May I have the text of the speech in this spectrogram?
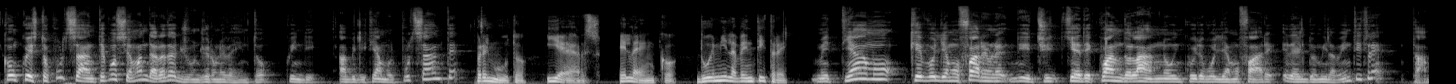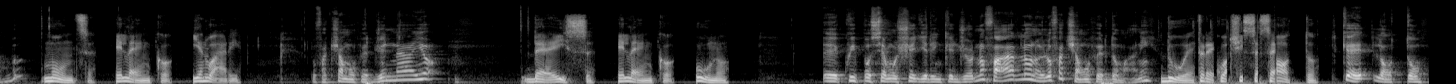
Con questo pulsante possiamo andare ad aggiungere un evento. Quindi abilitiamo il pulsante, Premuto. Years. Elenco. 2023. Mettiamo che vogliamo fare, un- ci chiede quando l'anno in cui lo vogliamo fare ed è il 2023, tab, Months. Elenco. Januari. lo facciamo per gennaio, Days. Elenco. 1. Eh, qui possiamo scegliere in che giorno farlo, noi lo facciamo per domani, 2, 3, 4, 5, 6, 8. che è l'8.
